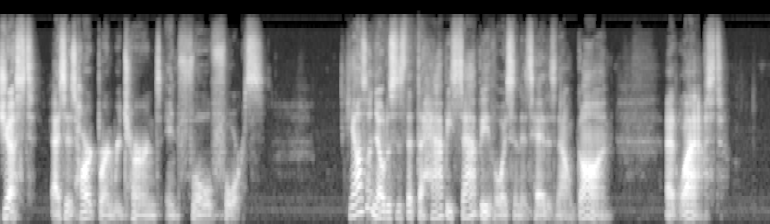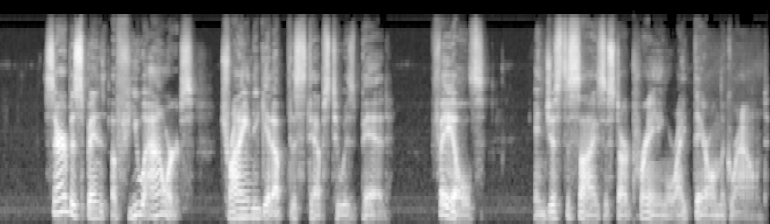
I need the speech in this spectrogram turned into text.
Just as his heartburn returns in full force. He also notices that the happy sappy voice in his head is now gone. At last. Cerebus spends a few hours trying to get up the steps to his bed, fails, and just decides to start praying right there on the ground.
